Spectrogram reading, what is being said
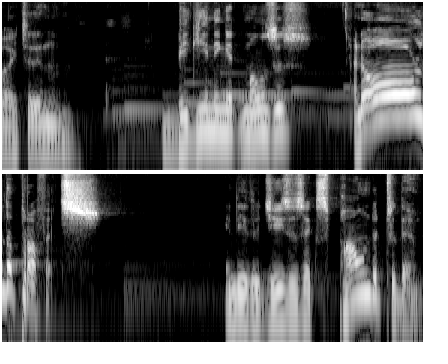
വായിച്ചത് beginning at Moses and all the prophets എന്ത് ചെയ്തു? Jesus expounded to them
